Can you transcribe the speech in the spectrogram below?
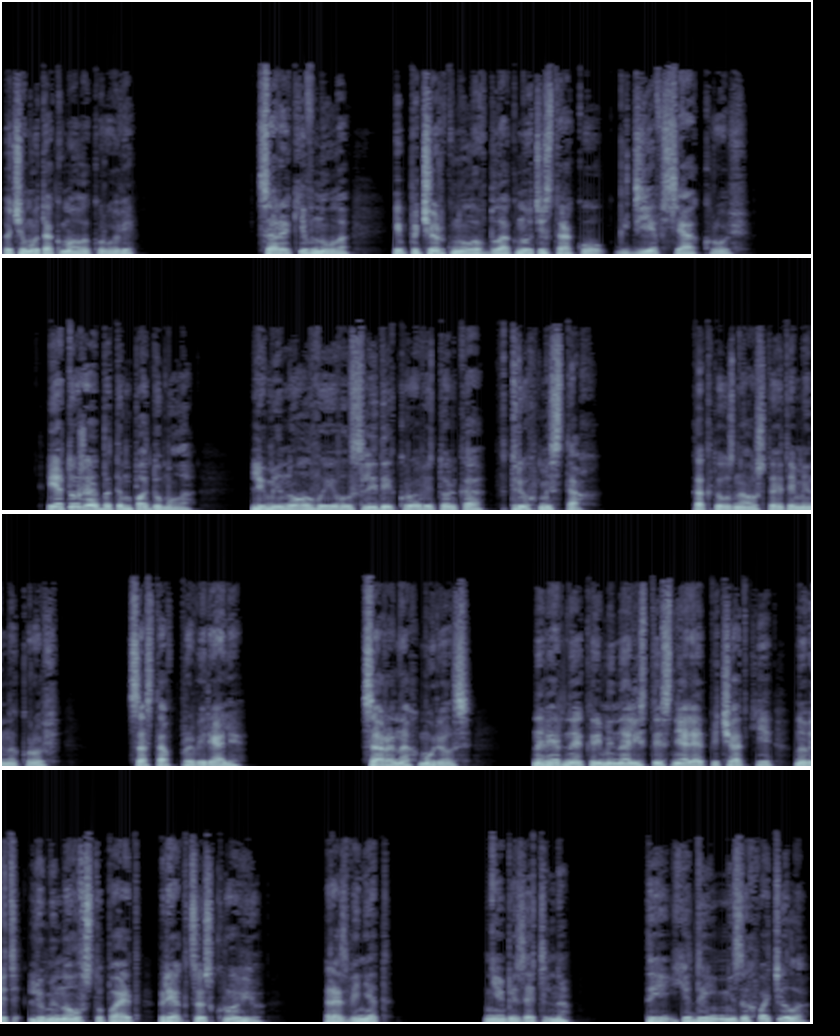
Почему так мало крови?» Сара кивнула и подчеркнула в блокноте строку «Где вся кровь?». Я тоже об этом подумала. Люминол выявил следы крови только в трех местах. Как ты узнал, что это именно кровь? Состав проверяли? Сара нахмурилась. Наверное, криминалисты сняли отпечатки, но ведь люминол вступает в реакцию с кровью. Разве нет? Не обязательно. Ты еды не захватила?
